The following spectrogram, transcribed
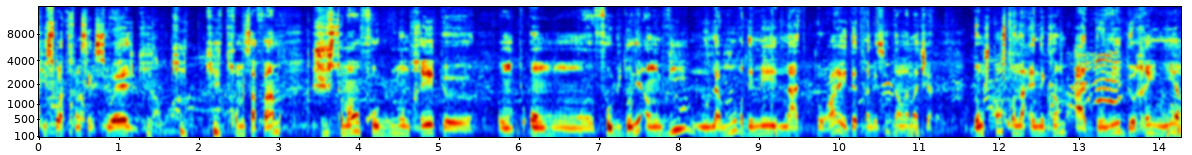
qu'il soit transsexuel, qui, qui, qui trompe sa femme. Justement, il faut lui montrer que on, faut lui donner envie, l'amour d'aimer la Torah et d'être investi dans la matière. Donc je pense qu'on a un exemple à donner de réunir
